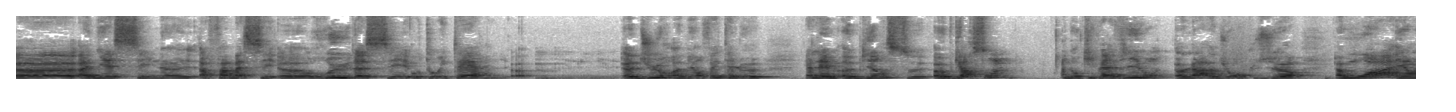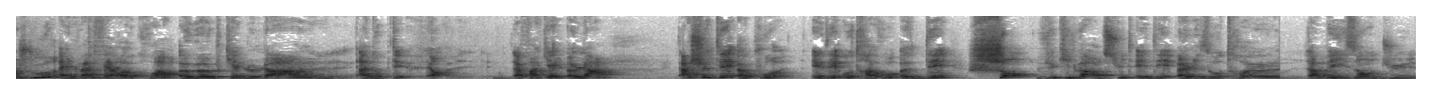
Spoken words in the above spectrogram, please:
Euh, Agnès c'est une, femme assez euh, rude, assez autoritaire, euh, dure, mais en fait elle, elle aime bien ce garçon. Donc il va vivre là durant plusieurs mois et un jour elle va faire croire qu'elle l'a adopté, enfin qu'elle l'a acheté pour aider aux travaux euh, des champs vu qu'il va ensuite aider euh, les autres euh, paysans du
